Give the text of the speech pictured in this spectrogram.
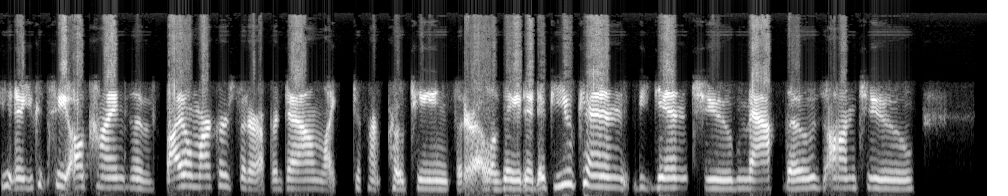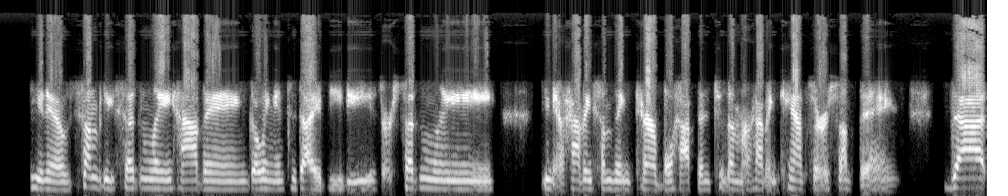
you know, you can see all kinds of biomarkers that are up or down, like different proteins that are elevated. If you can begin to map those onto, you know, somebody suddenly having, going into diabetes or suddenly, you know, having something terrible happen to them or having cancer or something, that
